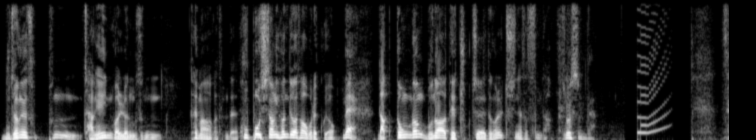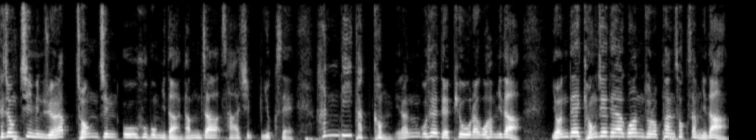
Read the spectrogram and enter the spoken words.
무장의 숲은 장애인 관련 무슨 테마 같은데 구포시장 현대화 사업을 했고요. 네. 낙동강 문화 대축제 등을 추진했었습니다. 좋습니다. 새정치민주연합 정진우 후보입니다. 남자 46세. 한비닷컴이라는 곳의 대표라고 합니다. 연대 경제대학원 졸업한 석사입니다.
